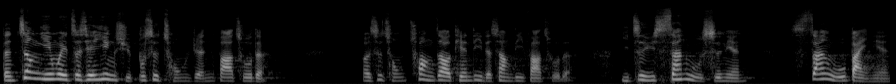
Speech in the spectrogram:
但正因为这些应许不是从人发出的，而是从创造天地的上帝发出的，以至于三五十年。三五百年，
